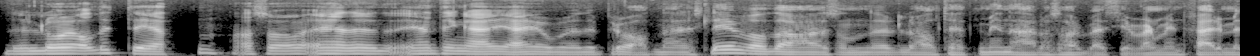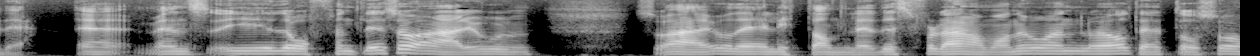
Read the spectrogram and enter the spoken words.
lojaliteten Altså, en, ting er jeg jobber i det private næringsliv, og da er sånn lojaliteten min er hos arbeidsgiveren min, ferdig med det. Eh, mens i det offentlige så er, jo, så er jo det litt annerledes, for der har man jo en lojalitet også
